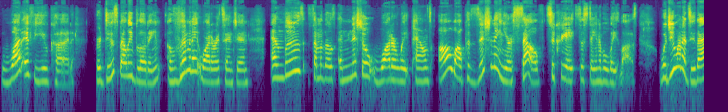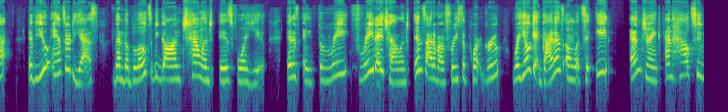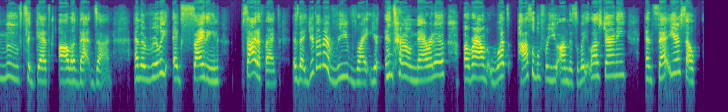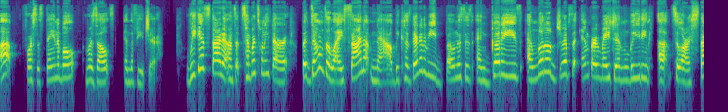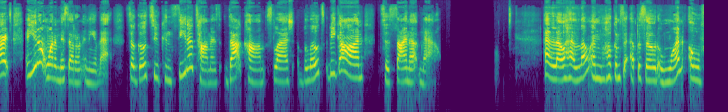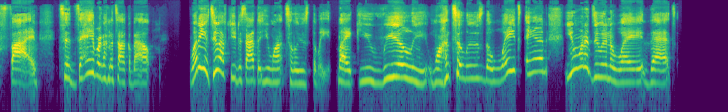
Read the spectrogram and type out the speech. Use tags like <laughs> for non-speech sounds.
What if you could reduce belly bloating, eliminate water retention, and lose some of those initial water weight pounds, all while positioning yourself to create sustainable weight loss? Would you want to do that? If you answered yes, then the Bloats Be Gone challenge is for you. It is a three free day challenge inside of our free support group where you'll get guidance on what to eat and drink and how to move to get all of that done. And the really exciting side effect is that you're going to rewrite your <laughs> internal narrative around what's possible for you on this weight loss journey and set yourself up for sustainable results in the future. We get started on September 23rd, but don't delay. Sign up now because there are going to be bonuses and goodies and little drips of information leading up to our start. And you don't want to miss out on any of that. So go to concitathomas.com slash bloatbegone to sign up now. Hello, hello, and welcome to episode 105. Today we're going to talk about what do you do after you decide that you want to lose the weight? Like you really <laughs> want to lose the weight and you want to do it in a way that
